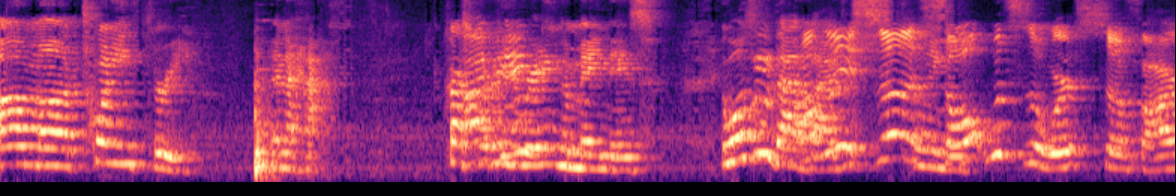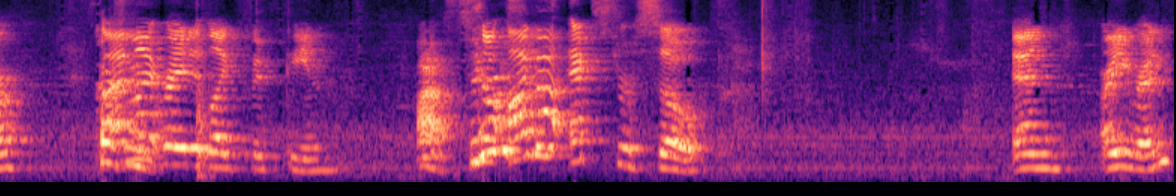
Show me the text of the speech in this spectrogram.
Um, uh, 23 and a half. Gosh, I think- rating the mayonnaise? It wasn't that Probably bad. the salt was the worst so far. I might rate it like 15. Ah, So? I got extra soap. And are you ready?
